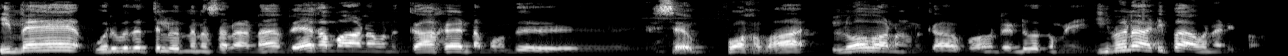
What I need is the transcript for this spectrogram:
இவன் ஒரு விதத்தில் வந்து என்ன சொல்லலாம்னா வேகமானவனுக்காக நம்ம வந்து செ- போகவா லோவானவனுக்காக போவோம் ரெண்டு பக்கமே. இவனும் அடிப்பான் அவன் அடிப்பான்.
